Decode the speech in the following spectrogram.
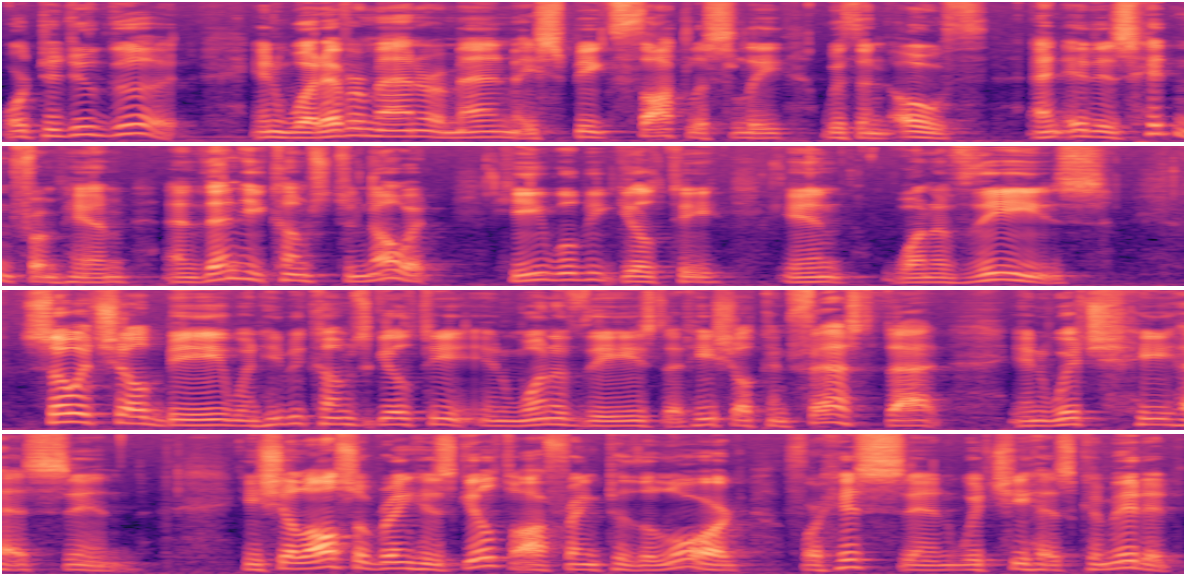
or to do good, in whatever manner a man may speak thoughtlessly with an oath, and it is hidden from him, and then he comes to know it, he will be guilty in one of these. So it shall be when he becomes guilty in one of these that he shall confess that in which he has sinned. He shall also bring his guilt offering to the Lord for his sin which he has committed,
